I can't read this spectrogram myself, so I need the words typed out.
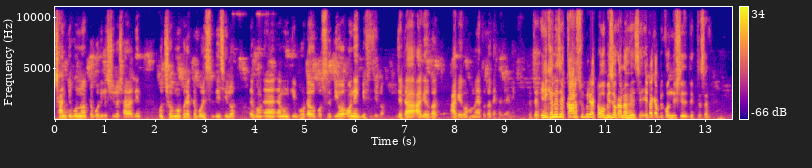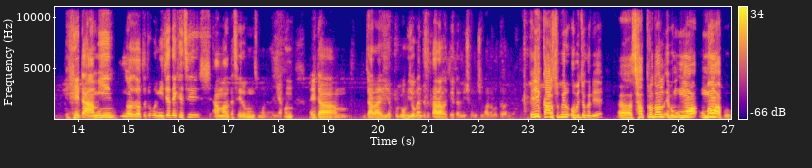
শান্তিপূর্ণ একটা পরিবেশ ছিল সারাদিন উৎসব মুখর একটা পরিস্থিতি ছিল এবং এমনকি ভোটার উপস্থিতিও অনেক বেশি ছিল যেটা আগের বার আগে কখনো এতটা দেখা যায়নি। আচ্ছা এইখানে যে কারচুপির একটা অভিযোগ আনা হয়েছে এটাকে আপনি কোন দৃষ্টিতে দেখতেছেন? এটা আমি যতটুকু নিজে দেখেছি আমার কাছে এরকম কিছু মনে হয়নি। এখন এটা যারা ইয়ে অভিযোগ আনতেছে তারা হয়তো এটার বিষয়ে বেশি ভালো বলতে পারবে। এই কারচুপির অভিযোগ নিয়ে আহ, ছাত্রদল এবং উমা- উমামা আপু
